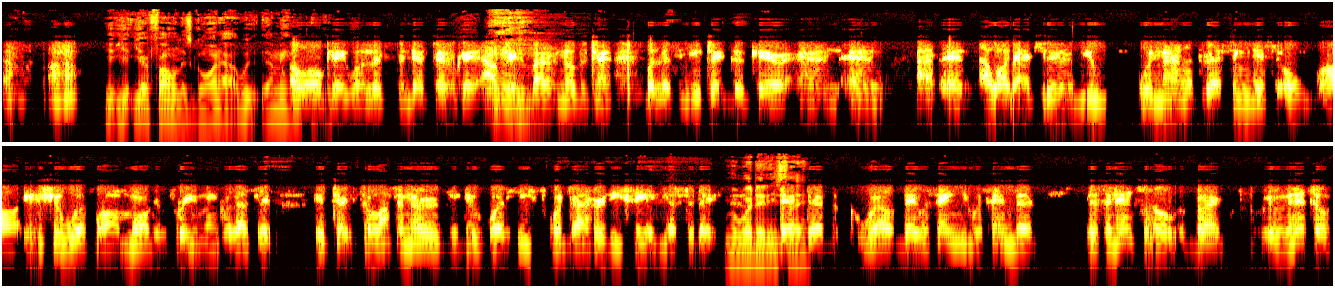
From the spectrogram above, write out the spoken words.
Uh huh. Your phone is going out. We, I mean. Oh, okay. Well, listen, that's, that's okay. I'll tell you about it another time. But listen, you take good care, and and I, and I want to ask you if you would mind addressing this uh, issue with uh, Morgan Freeman because I said it takes a lot of nerve to do what he what I heard he said yesterday. Well, what did he that, say? That, well, they were saying he was saying that it's an insult. Black it was an insult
